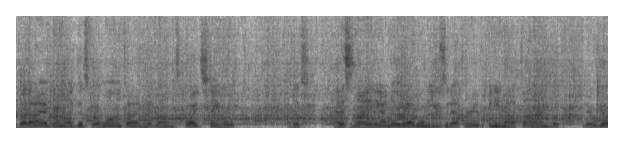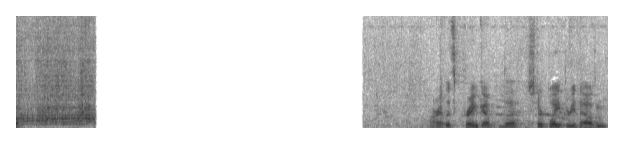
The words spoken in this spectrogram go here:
But I have run it like this for a long time and it runs quite stable. Like this. Now this is not anything I know that I would want to use it at for any amount of time, but there we go. Alright, let's crank up the stir plate 3000.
